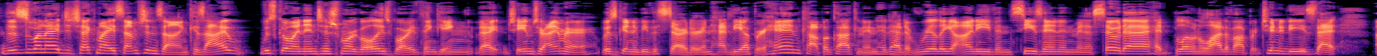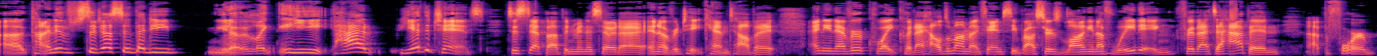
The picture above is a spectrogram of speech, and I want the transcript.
This is when I had to check my assumptions on because I was going into Schmorgoli's board thinking that James Reimer was going to be the starter and had the upper hand. Kaapo had had a really uneven season in Minnesota, had blown a lot of opportunities that uh, kind of suggested that he, you know, like he had he had the chance to step up in Minnesota and overtake Cam Talbot, and he never quite could. I held him on my fantasy rosters long enough, waiting for that to happen uh, before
